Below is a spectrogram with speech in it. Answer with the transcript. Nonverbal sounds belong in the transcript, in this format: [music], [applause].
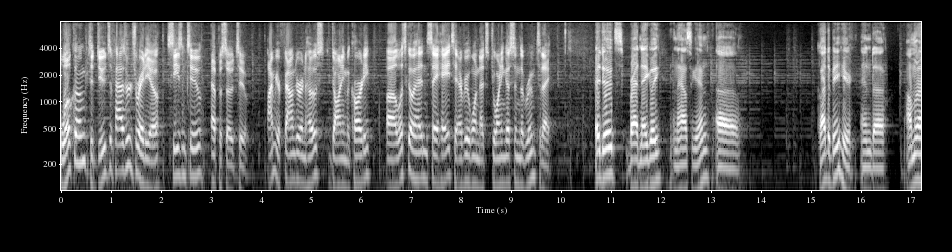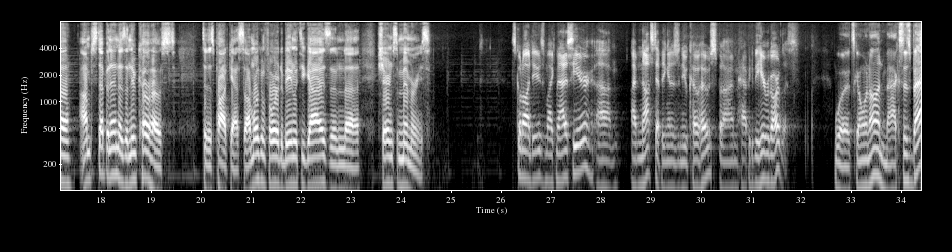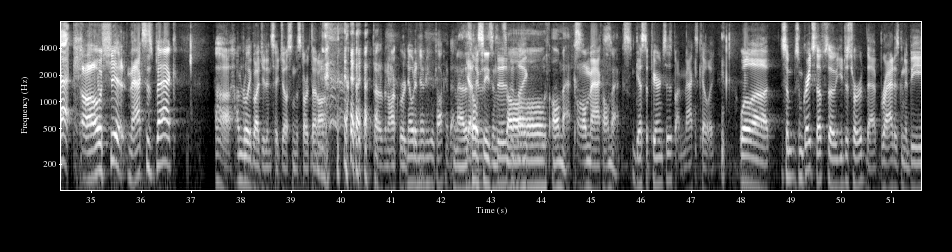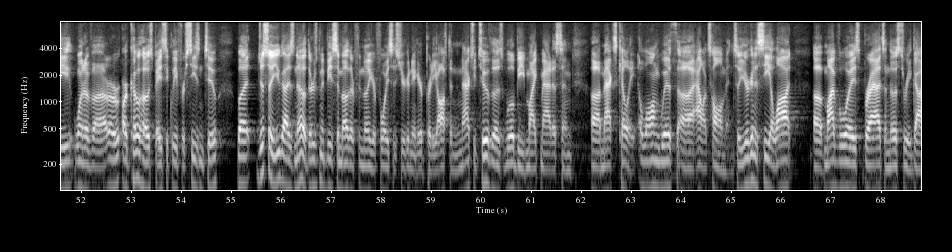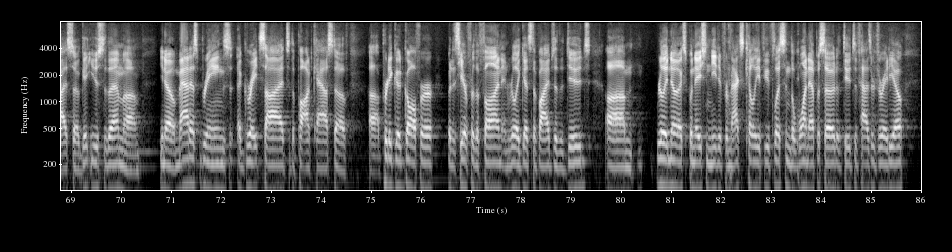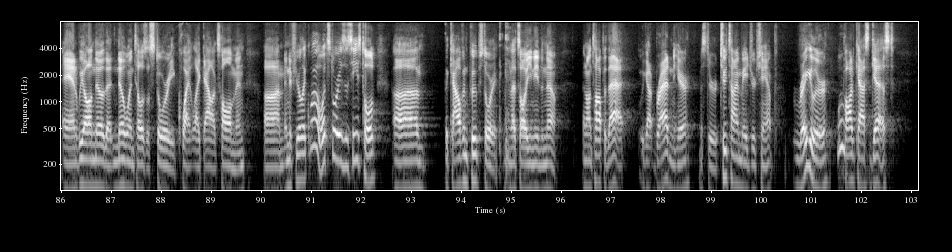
Welcome to Dudes of Hazards Radio, Season 2, Episode 2. I'm your founder and host, Doni McCarty. Uh, let's go ahead and say hey to everyone that's joining us in the room today. Hey dudes, Brad Nagley in the house again. Uh, glad to be here, and uh, I'm gonna I'm stepping in as a new co-host to this podcast. So I'm looking forward to being with you guys and uh, sharing some memories. What's going on, dudes? Mike Mattis here. Um, I'm not stepping in as a new co-host, but I'm happy to be here regardless. What's going on? Max is back. Oh shit, Max is back. Uh, I'm really glad you didn't say Justin to start that off. [laughs] that would have been awkward. No one know who you were talking about. No, this Yeah, whole it- season it it's like- all all Max. All Max. All Max. Guest appearances by Max Kelly. Well, uh, some some great stuff. So you just heard that Brad is going to be one of uh, our, our co-hosts basically for season two. But just so you guys know, there's going to be some other familiar voices you're going to hear pretty often, and actually two of those will be Mike Mattis, uh, Max Kelly, along with uh, Alex Holloman. So you're going to see a lot of my voice, Brad's, and those three guys. So get used to them. Um, you know, Mattis brings a great side to the podcast of a pretty good golfer, but is here for the fun and really gets the vibes of the dudes. Um, really, no explanation needed for Max Kelly if you've listened to one episode of Dudes of Hazards Radio. And we all know that no one tells a story quite like Alex Holloman. Um, and if you're like, well, what stories has he told? Um the Calvin Poop story. And that's all you need to know. And on top of that, we got Brad in here, Mr. Two time major champ, regular podcast guest,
